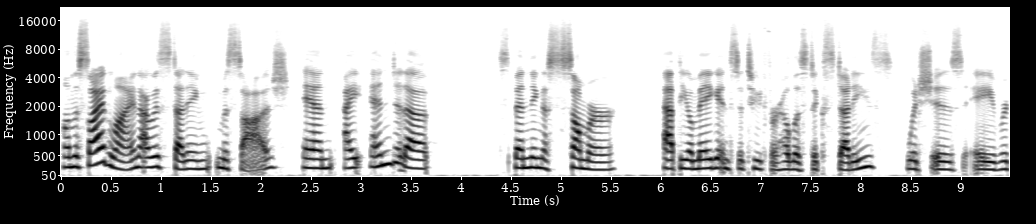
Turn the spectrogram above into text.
on the sideline i was studying massage and i ended up spending a summer at the Omega Institute for Holistic Studies, which is a re-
